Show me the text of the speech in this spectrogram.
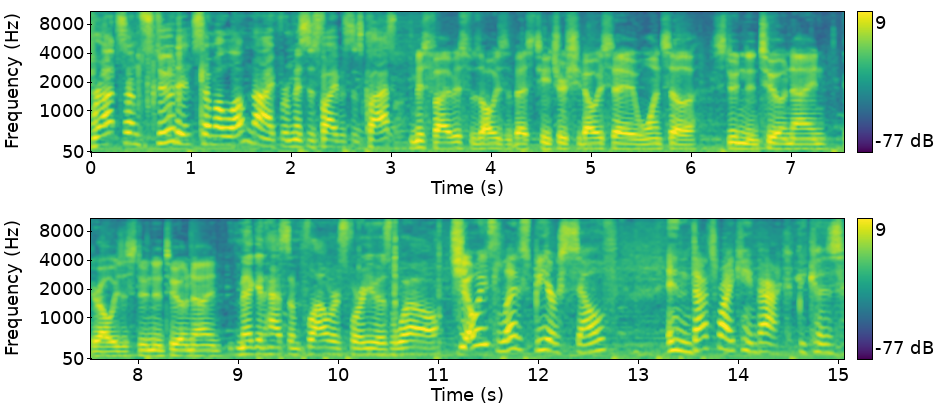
brought some students, some alumni from Mrs. Fibus's class. Miss Fibus was always the best teacher. She'd always say, once a student in 209, you're always a student in 209. Megan has some flowers for you as well. She always let us be ourselves, and that's why I came back, because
